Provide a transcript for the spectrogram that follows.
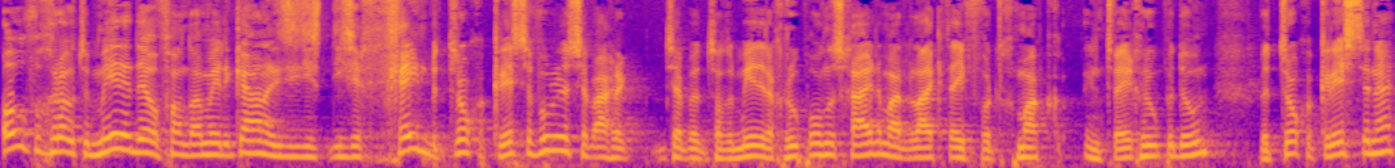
overgrote merendeel van de Amerikanen die, die zich geen betrokken christen voelen. Ze hebben eigenlijk ze hebben, ze hadden meerdere groepen onderscheiden, maar laat ik het even voor het gemak in twee groepen doen. Betrokken christenen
